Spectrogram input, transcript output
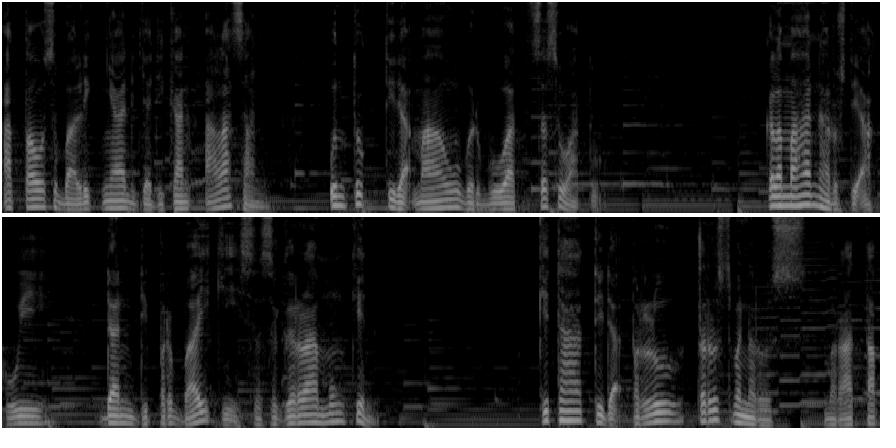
atau sebaliknya dijadikan alasan untuk tidak mau berbuat sesuatu. Kelemahan harus diakui dan diperbaiki sesegera mungkin. Kita tidak perlu terus-menerus meratap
